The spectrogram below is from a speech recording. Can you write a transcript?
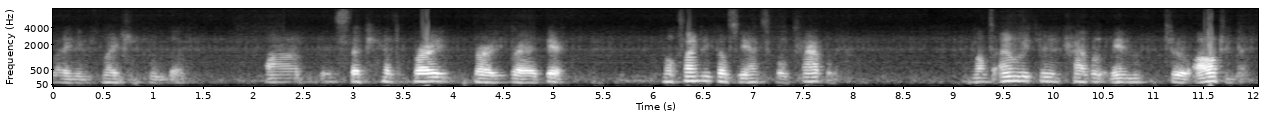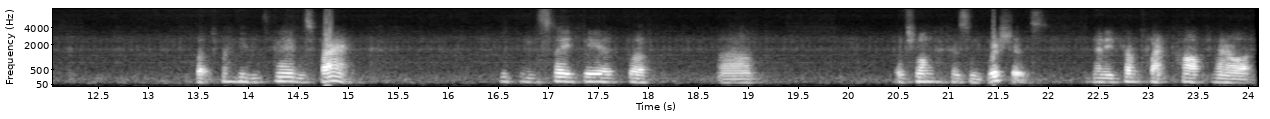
relaying information from them. Um, is that he has a very, very rare gift. Not only does he astral travel, not only can he travel in into Artemis, but when he returns back, he can stay here for um, as long as he wishes. And then he comes back half an hour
